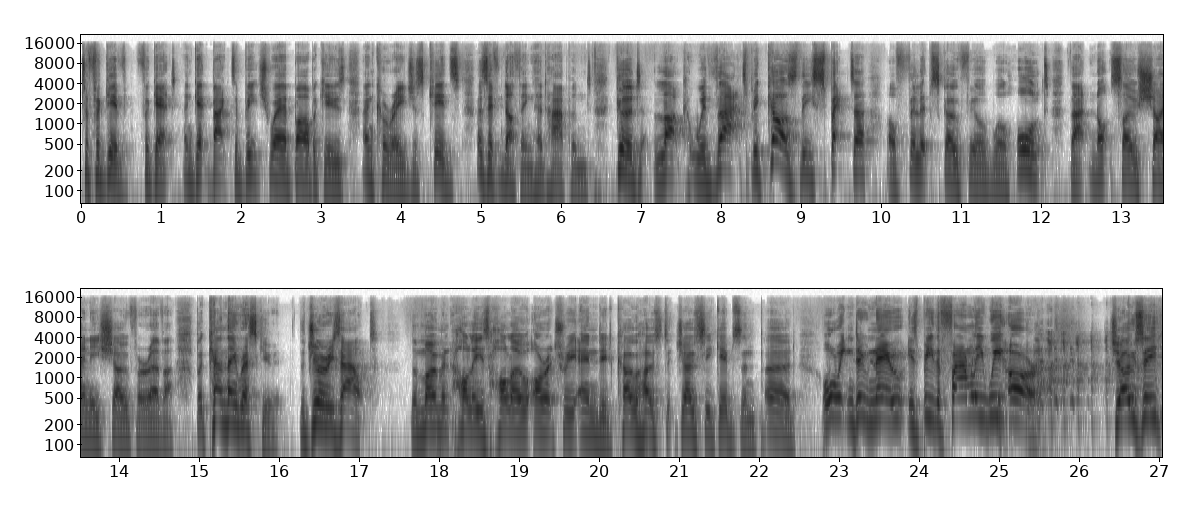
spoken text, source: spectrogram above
to forgive, forget, and get back to beachwear barbecues and courageous kids, as if nothing had happened. Good luck with that, because the spectre of Philip Schofield will haunt that not so shiny show forever. But can they rescue it? The jury's out. The moment Holly's hollow oratory ended, co host Josie Gibson purred, All we can do now is be the family we are. Josie,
